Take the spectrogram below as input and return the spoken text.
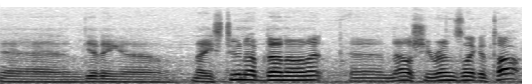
and getting a nice tune-up done on it, and now she runs like a top.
